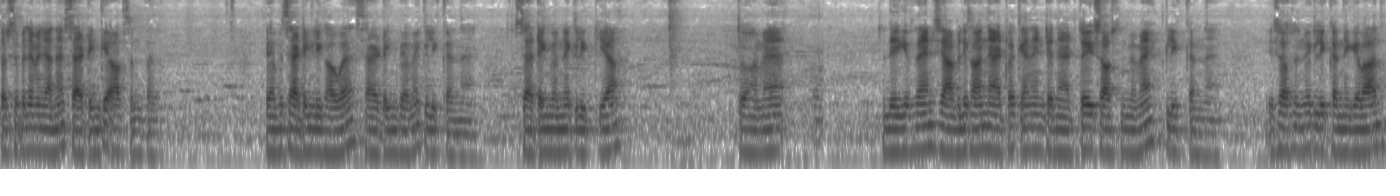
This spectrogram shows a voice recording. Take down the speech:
सबसे पहले हमें जाना है सेटिंग के ऑप्शन पर। तो यहाँ पे सेटिंग लिखा हुआ है सेटिंग पे हमें क्लिक करना है। सेटिंग पे हमने क्लिक किया। तो हमें तो देखिए फ्रेंड्स यहाँ पे लिखा हुआ नेटवर्क एंड इंटरनेट तो इस ऑप्शन पे हमें क्लिक करना है। इस ऑप्शन पे क्लिक करने के बाद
